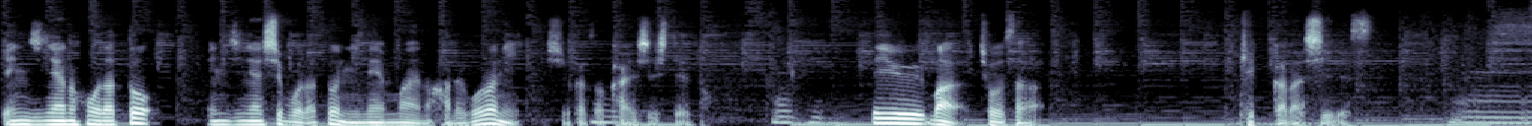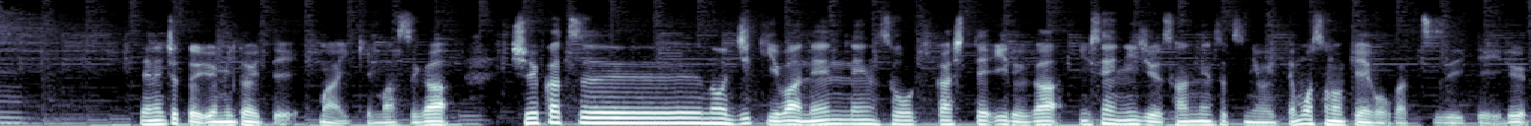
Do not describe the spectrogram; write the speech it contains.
エンジニアの方だと、エンジニア志望だと2年前の春頃に就活を開始していると。うんうんっていう、まあ、調査結果らしいです。でね、ちょっと読み解いて、まあ、いきますが、就活の時期は年々早期化しているが、2023年卒においてもその傾向が続いている。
